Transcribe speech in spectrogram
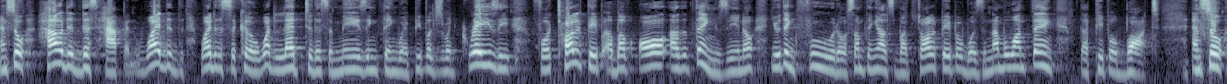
And so, how did this happen? Why did, why did this occur? What led to this amazing thing where people just went crazy for toilet paper above all other things? You know, you think food or something else, but toilet paper was the number one thing that people bought. And so,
